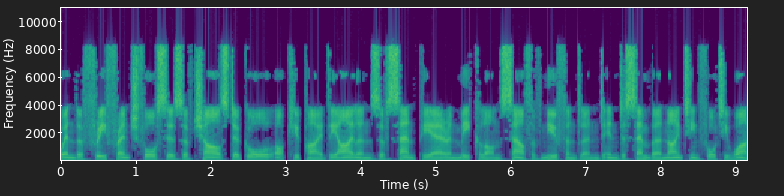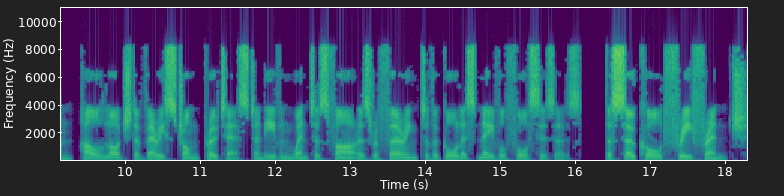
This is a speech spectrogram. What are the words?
when the Free French forces of Charles de Gaulle occupied the islands of Saint-Pierre and Miquelon south of Newfoundland in December 1941, Hull lodged a very strong protest and even went as far as referring to the Gaullist naval forces as the so-called Free French.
